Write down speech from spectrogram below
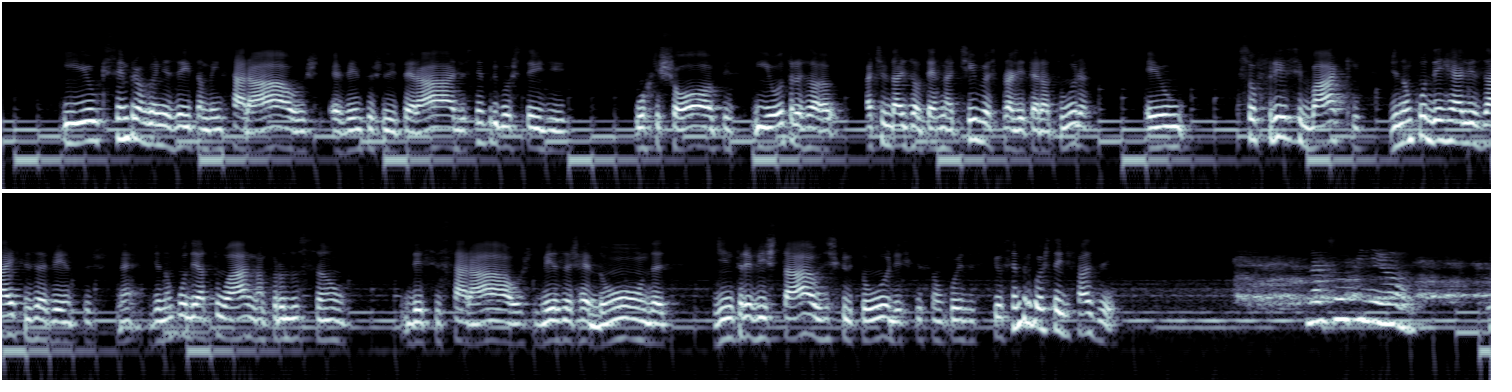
E eu que sempre organizei também saraus, eventos literários, sempre gostei de workshops e outras atividades alternativas para a literatura, eu sofri esse baque de não poder realizar esses eventos, né? De não poder atuar na produção desses saraus, mesas redondas, de entrevistar os escritores, que são coisas que eu sempre gostei de fazer. Na sua opinião,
